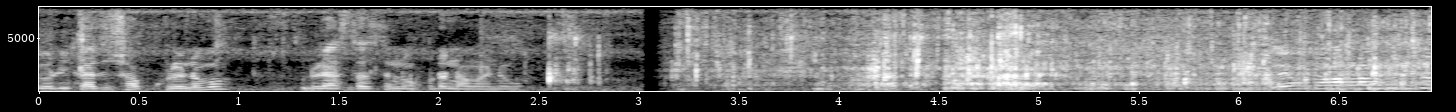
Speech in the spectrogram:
দড়ি কাছে সব খুলে নেব। খুলে আস্তে আস্তে নৌকোটা নামাই নেব। আমি উঠে পারলাম কিন্তু।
